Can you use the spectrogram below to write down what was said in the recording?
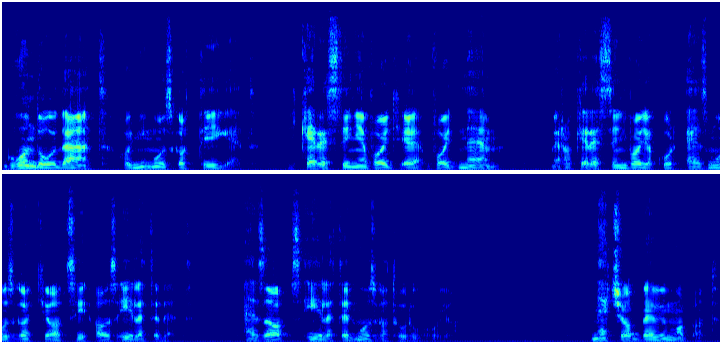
gondold át, hogy mi mozgat téged. Hogy kereszténye vagy-e, vagy nem. Mert ha keresztény vagy, akkor ez mozgatja az életedet. Ez az életed mozgatórugója. Ne csap be önmagad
